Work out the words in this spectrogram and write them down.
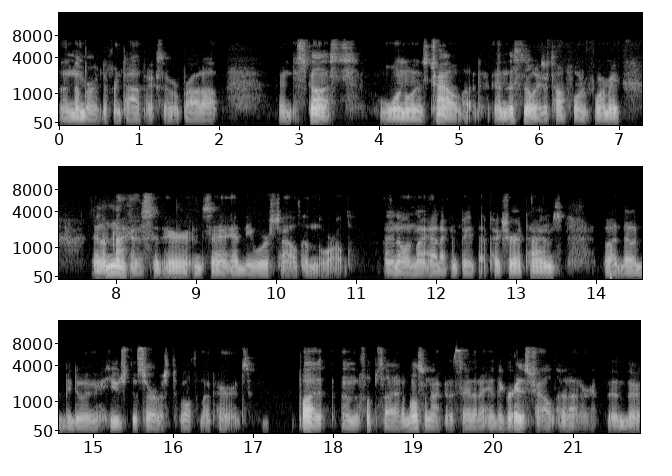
a number of different topics that were brought up and discussed, one was childhood. And this is always a tough one for me. And I'm not going to sit here and say I had the worst childhood in the world. I know in my head I can paint that picture at times, but that would be doing a huge disservice to both of my parents. But on the flip side, I'm also not going to say that I had the greatest childhood on earth. There,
